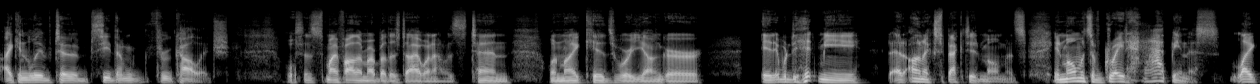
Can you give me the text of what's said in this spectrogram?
I can live to see them through college. Well, since my father and my brothers died when I was 10, when my kids were younger, it, it would hit me at unexpected moments, in moments of great happiness. Like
